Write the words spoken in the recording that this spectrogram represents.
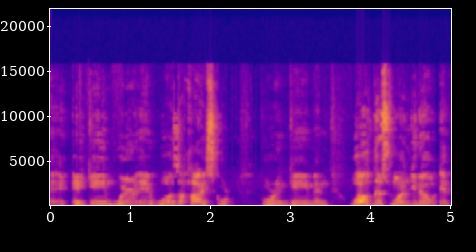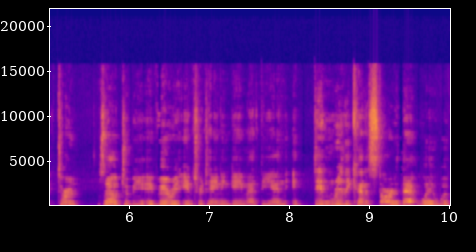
a, a game where it was a high score scoring game. And while this one, you know, it turns out to be a very entertaining game at the end, it didn't really kind of started that way with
